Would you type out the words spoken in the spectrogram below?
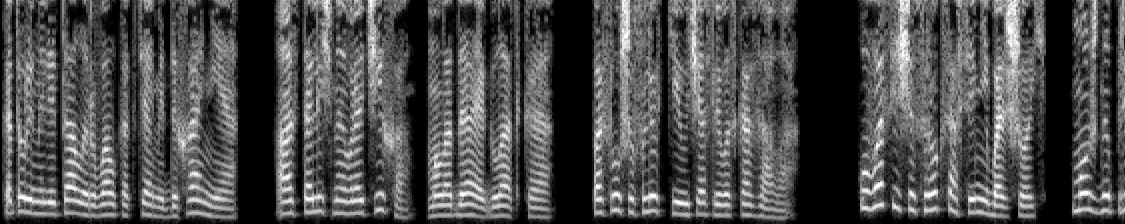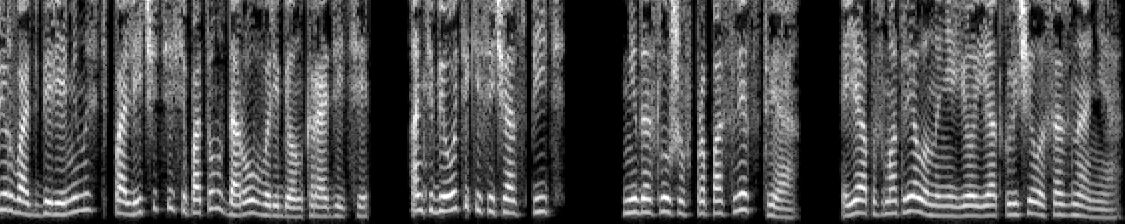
который налетал и рвал когтями дыхание, а столичная врачиха, молодая, гладкая, послушав легкие, участливо сказала, «У вас еще срок совсем небольшой. Можно прервать беременность, полечитесь и потом здорового ребенка родите. Антибиотики сейчас пить. Не дослушав про последствия, я посмотрела на нее и отключила сознание,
